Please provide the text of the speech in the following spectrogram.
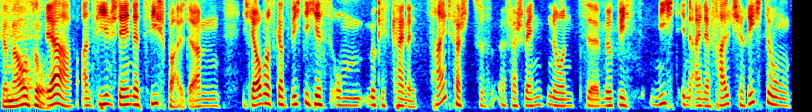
Genau so. Ja, an vielen Stellen der Zwiespalt. Ähm, ich glaube, was ganz wichtig ist, um möglichst keine Zeit versch zu äh, verschwenden und äh, möglichst nicht in eine falsche Richtung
